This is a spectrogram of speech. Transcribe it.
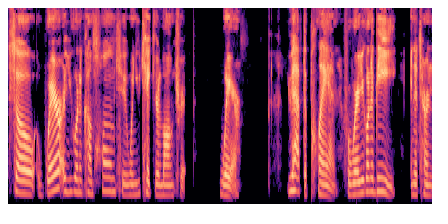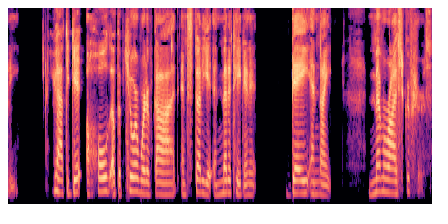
So where are you going to come home to when you take your long trip? Where? You have to plan for where you're going to be in eternity. You have to get a hold of the pure word of God and study it and meditate in it day and night. Memorize scriptures.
